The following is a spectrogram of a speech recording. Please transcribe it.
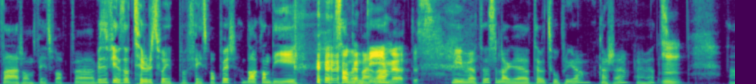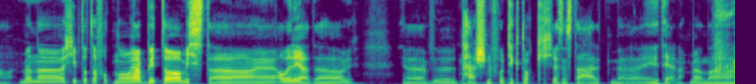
Det er sånn facewap uh, Hvis det finnes en Truls facewapper, da kan de Kan de samarbeide. møtes? Vi møtes og lage TV2-program, kanskje. Jeg vet. Mm. Nei, nei. Men uh, kjipt at du har fått noe Jeg har begynt å miste eh, allerede eh, passion for TikTok. Jeg syns det er litt eh, irriterende, men uh,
